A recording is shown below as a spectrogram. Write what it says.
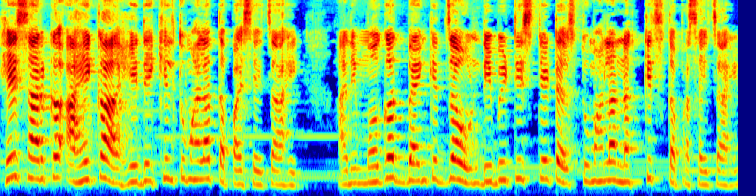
हे सारखं आहे का हे देखील तुम्हाला तपासायचं आहे आणि मगच बँकेत जाऊन डीबीटी स्टेटस तुम्हाला नक्कीच तपासायचं आहे.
